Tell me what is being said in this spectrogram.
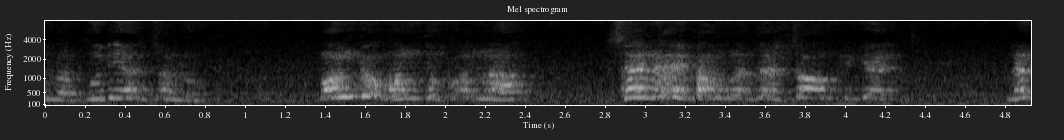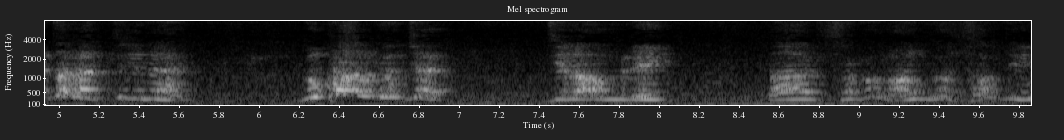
শুধু দুনিয়া চালু বঙ্গবন্ধু কন্যা সেনাই বাংলাদেশ আওয়ামী লীগের নেতারাত্রী নেয় গোপালগঞ্জের জেলা আওয়ামী লীগ, তার সকল অঙ্গ সহযোগী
